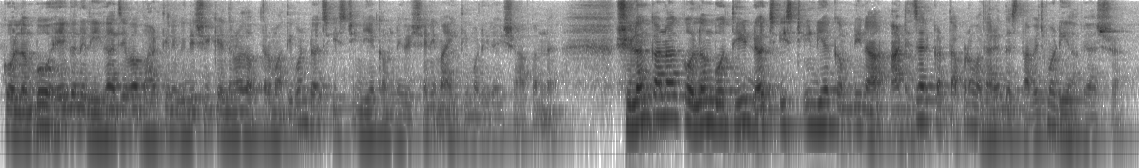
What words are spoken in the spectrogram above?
કોલંબો, હેગ અને રીગા જેવા ભારતીય વિદેશી કેન્દ્રના દફતરમાંથી પણ ડચ ઈસ્ટ ઇન્ડિયા કંપની વિશેની માહિતી મળી રહી છે આપણને. શ્રીલંકાના કોલંબોથી ડચ ઈસ્ટ ઇન્ડિયા કંપનીના આઠ હજાર કરતાં પણ વધારે દસ્તાવેજ મળી આવ્યા છે.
